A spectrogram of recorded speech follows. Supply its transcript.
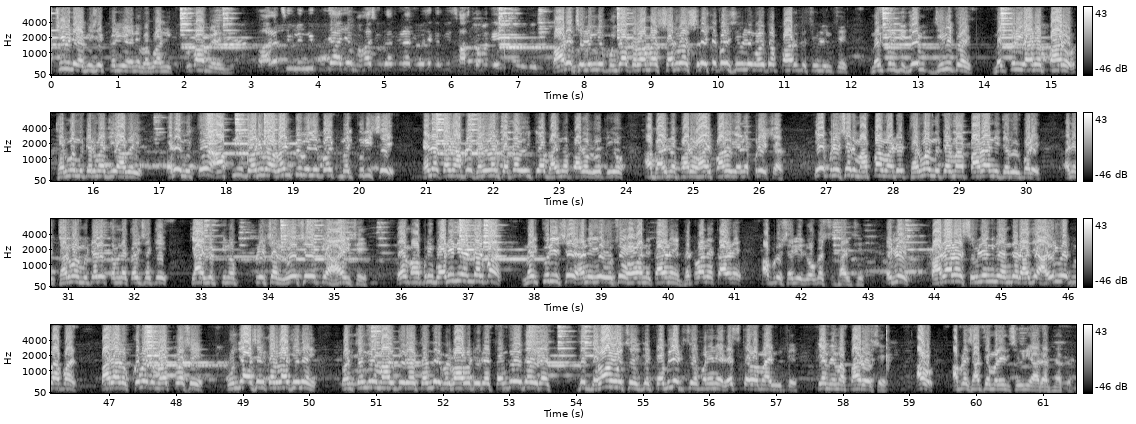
શિવને અભિષેક કરીએ અને ભગવાનની કૃપા મેળવીએ. ભારત શિવલિંગની પૂજા આજે મહાશિવરાત્રીના દિવસે કરવી શાસ્ત્રોમાં કેવી ભારત શિવલિંગની પૂજા કરવામાં સર્વશ્રેષ્ઠ કોઈ શિવલિંગ હોય તો પાર્વતી શિવલિંગ છે. મર્ક્યુરી જેમ જીવિત હોય મર્ક્યુરી અને પારો થર્મોમીટરમાં જે આવે. અરે મિત્રો, આપની બોડીમાં one two milli point mercury છે. એના કારણે આપણે ઘણીવાર કહેતા હોઈએ કે આ ભાઈનો પારો લો થયો, આ ભાઈનો પારો હાય, પારો એને પ્રેશર એ પ્રેશર માપવા માટે થર્મોમીટરમાં પારાની જરૂર પડે. અને થર્મોમીટર જ તમને કહી શકે કે આ વ્યક્તિનો પ્રેશર લો છે કે હાઈ છે. એમ આપણી બોડીની અંદર પણ મર્ક્યુરી છે અને એ ઓછો હોવાને કારણે, ઘટવાને કારણે આપણું શરીર રોગસ્થ થાય છે. એટલે પારાના શિવલિંગની અંદર આજે આયુર્વેદમાં પણ પારાનું ખૂબ જ મહત્વ છે. પૂંજાસન કરવાથી નહીં, પણ ચંદ્ર માલતી રસ ચંદ્ર પ્રભાવતી રસ ચંદ્રોદય રસ જે દવાઓ છે, જે ટેબ્લેટ છે, પણ એને રસ કહેવામાં આવ્યું છે, કેમ એમાં પારો છે. આવો, આપણે સાથે મળીને શિવની આરાધના કરીએ.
